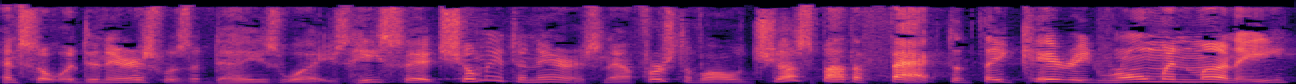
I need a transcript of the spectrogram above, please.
And so a denarius was a day's wage. He said, Show me a denarius. Now, first of all, just by the fact that they carried Roman money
